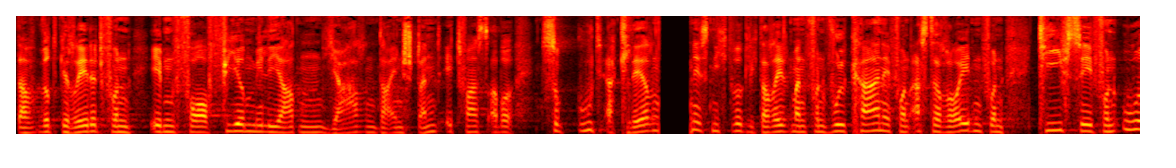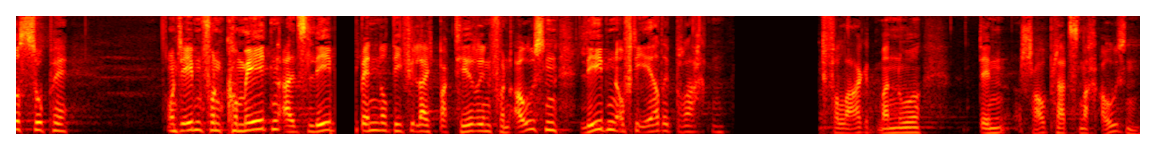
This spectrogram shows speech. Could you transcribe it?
Da wird geredet von eben vor vier Milliarden Jahren, da entstand etwas, aber so gut erklären kann es nicht wirklich. Da redet man von Vulkane, von Asteroiden, von Tiefsee, von Ursuppe und eben von Kometen als Lebensspender, die vielleicht Bakterien von außen Leben auf die Erde brachten verlagert man nur den Schauplatz nach außen.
